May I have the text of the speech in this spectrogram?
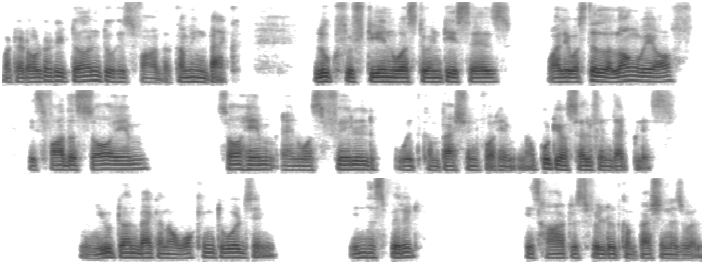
but had already turned to his father, coming back. Luke 15, verse 20 says, While he was still a long way off, his father saw him, saw him, and was filled with compassion for him. Now put yourself in that place. When you turn back and are walking towards him in the spirit, his heart is filled with compassion as well.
